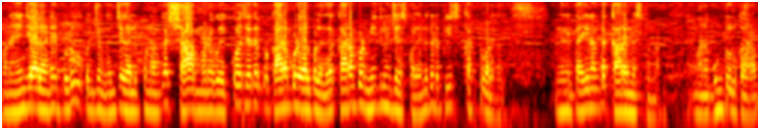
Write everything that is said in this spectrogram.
మనం ఏం చేయాలంటే ఇప్పుడు కొంచెం మంచిగా కలుపుకున్నాక షా మనకు ఎక్కువ చేత ఇప్పుడు కారం పొడి కలపలేదు కారం పొడి మీది నుంచి వేసుకోవాలి. ఎందుకంటే పీస్ కరెక్ట్ పడుతుంది నేను తగినంత కారం వేస్తున్నా. మన గుంటూరు కారం.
